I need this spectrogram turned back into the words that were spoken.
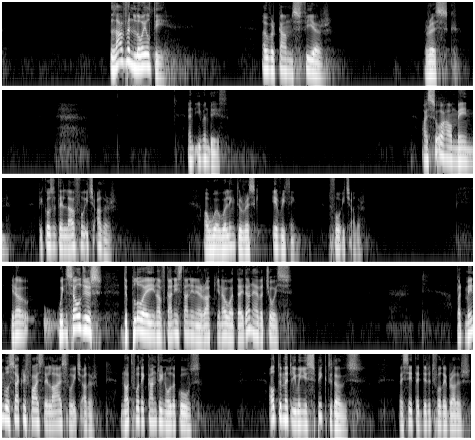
love and loyalty overcomes fear, risk, and even death. I saw how men, because of their love for each other, are were willing to risk everything for each other. You know, when soldiers deploy in Afghanistan and Iraq, you know what? They don't have a choice. But men will sacrifice their lives for each other, not for their country nor the cause. Ultimately, when you speak to those, they said they did it for their brothers.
